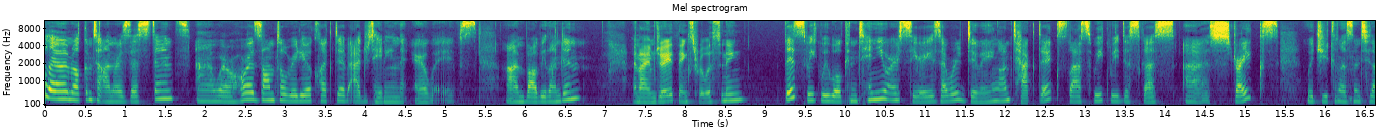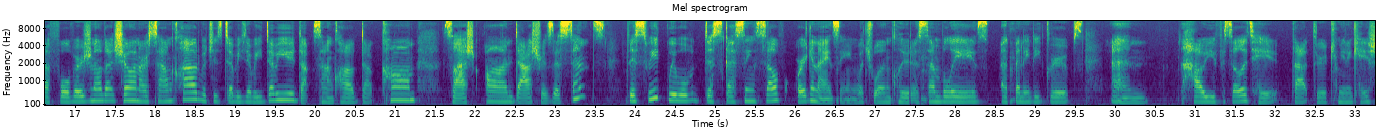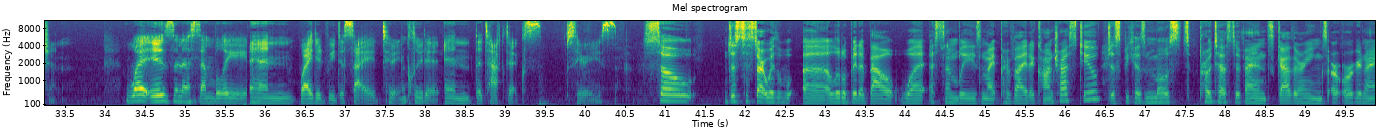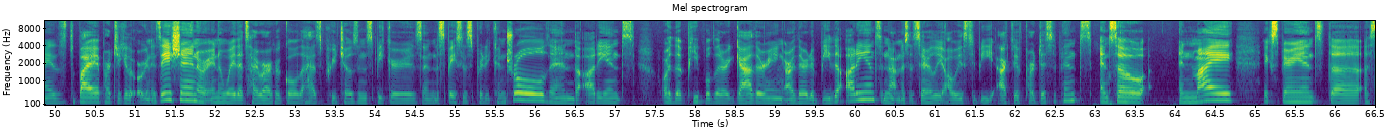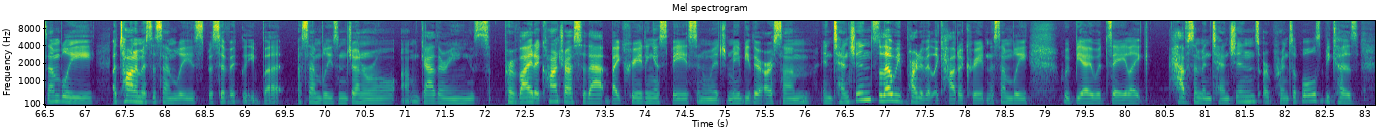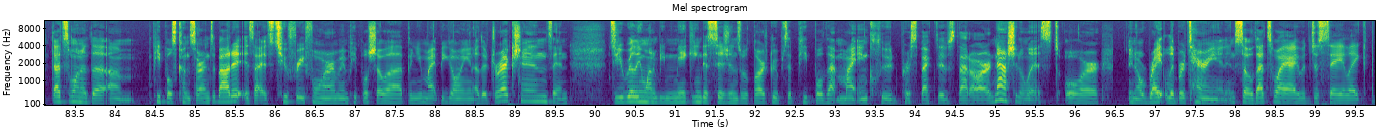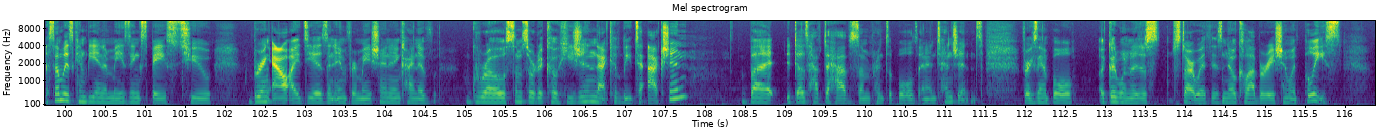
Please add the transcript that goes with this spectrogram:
Hello and welcome to On Resistance. Uh, we're a horizontal radio collective agitating the airwaves. I'm Bobby London. And I'm Jay. Thanks for listening. This week we will continue our series that we're doing on tactics. Last week we discussed uh, strikes, which you can listen to that full version of that show on our SoundCloud, which is www.soundcloud.com slash on dash resistance. This week we will be discussing self-organizing, which will include assemblies, affinity groups, and how you facilitate that through communication. What is an assembly and why did we decide to include it in the tactics series? So, just to start with uh, a little bit about what assemblies might provide a contrast to, just because most protest events, gatherings are organized by a particular organization or in a way that's hierarchical, that has pre chosen speakers, and the space is pretty controlled, and the audience or the people that are gathering are there to be the audience and not necessarily always to be active participants. And so in my experience, the assembly, autonomous assemblies specifically, but assemblies in general, um, gatherings, provide a contrast to that by creating a space in which maybe there are some intentions. So that would be part of it, like how to create an assembly would be, I would say, like have some intentions or principles because that's one of the um, people's concerns about it is that it's too free form and people show up and you might be going in other directions and do you really want to be making decisions with large groups of people that might include perspectives that are nationalist or you know right libertarian and so that's why i would just say like assemblies can be an amazing space to bring out ideas and information and kind of grow some sort of cohesion that could lead to action but it does have to have some principles and intentions. For example, a good one to just start with is no collaboration with police.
